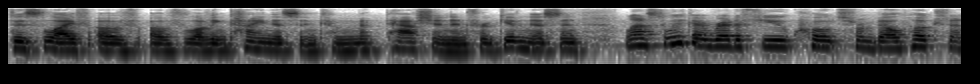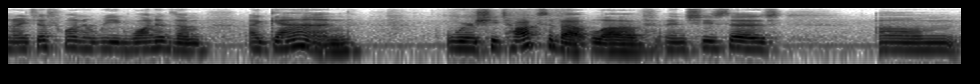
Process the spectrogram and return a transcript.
this life of, of loving kindness and compassion and forgiveness. And last week I read a few quotes from Bell Hooks, and I just want to read one of them again, where she talks about love. And she says, um,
